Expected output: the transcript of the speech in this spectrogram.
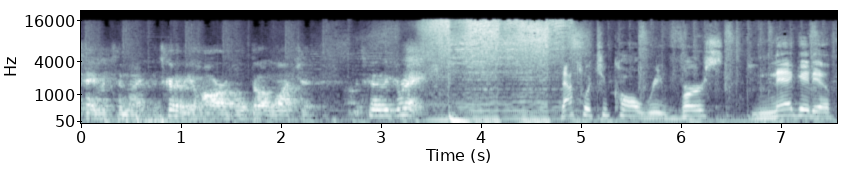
entertainment tonight. It's going to be horrible. Don't watch it. It's going to be great. That's what you call reverse negative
